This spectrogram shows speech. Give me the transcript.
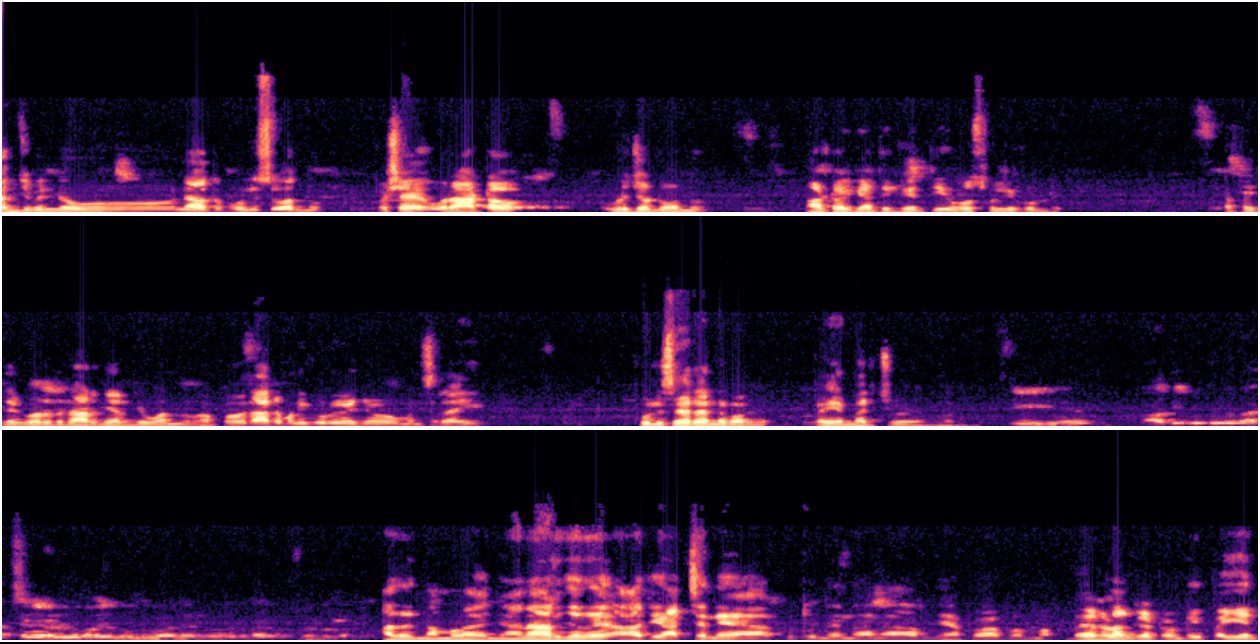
അഞ്ച് മിനിറ്റിനകത്ത് പോലീസ് വന്നു. പക്ഷേ ഒരു ആട്ടോ വിളിച്ചോണ്ട് വന്നു. ആട്ടോയ്ക്കകത്ത് കയറ്റി ഹോസ്പിറ്റലിൽ കൊണ്ടു അപ്പോഴത്തേക്ക് ഓരോരുത്തർ അറിഞ്ഞറിഞ്ഞ് വന്നു. അപ്പോൾ ഒരു അരമണിക്കൂർ കഴിഞ്ഞ് മനസ്സിലായി. പോലീസുകാരെന്നെ പറഞ്ഞു പയ്യൻ മരിച്ചു പോയെന്ന് പറഞ്ഞു ഈ ആദ്യം കുത്തുന്നത് അച്ഛനെയാണെന്ന് പറയുന്നുണ്ട് മോനെന്ന് പറയുന്നത് അതിനെക്കുറിച്ച് വല്ലതും പറഞ്ഞോ? അത് നമ്മൾ ഞാൻ അറിഞ്ഞത് ആദ്യം അച്ഛനെ ആ കുത്തുന്നതെന്നാണ് അറിഞ്ഞത് അപ്പോൾ അപ്പം ബഹളം കേട്ടോണ്ട് ഈ പയ്യൻ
